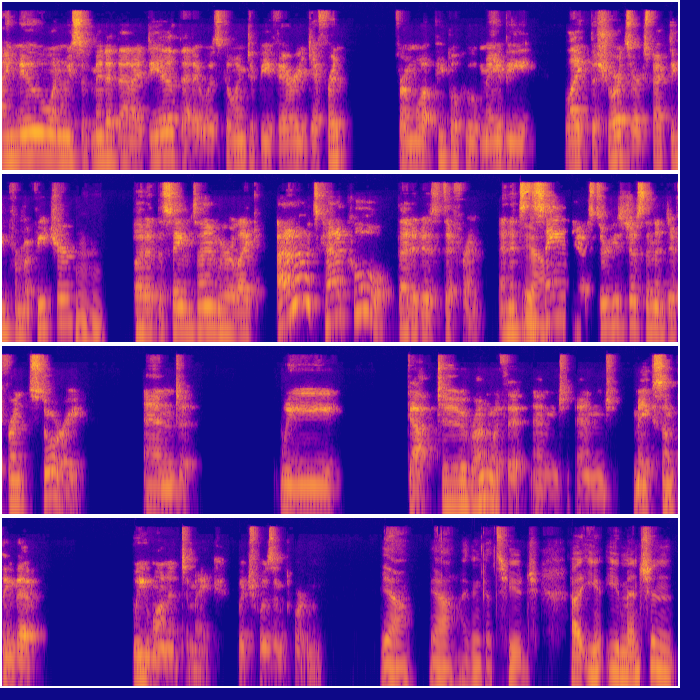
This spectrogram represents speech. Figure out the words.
I knew when we submitted that idea that it was going to be very different from what people who maybe like the shorts are expecting from a feature. Mhm. But at the same time, we were like, I don't know. It's kind of cool that it is different, and it's Yeah. the same Jester. He's just in a different story, and we got to run with it and and make something that we wanted to make, which was important. Yeah, yeah, I think that's huge. Uh, you you mentioned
